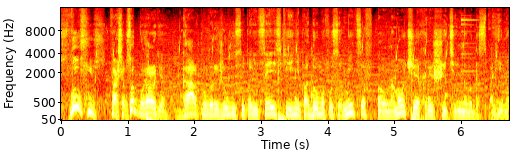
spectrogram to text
«Слушаюсь, ваше высокоблагородие!» — гаркнул рыжеусый полицейский, не подумав усомниться в полномочиях решительного господина.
